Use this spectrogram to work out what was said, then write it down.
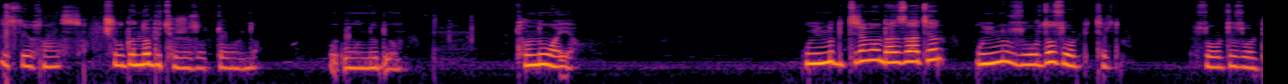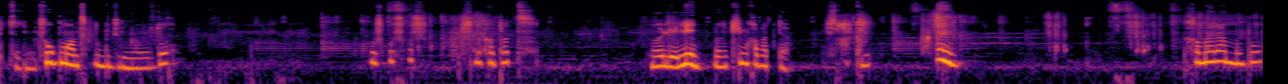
İstiyorsanız. Çılgında bitiririz hatta oyunu. Oyunu diyorum. Turnuvayı. Oyunu bitiremem. Ben zaten oyunu zorda zor bitirdim. Zorda zor bitirdim. Çok mantıklı bir cümle oldu. Koş koş koş. Şunu kapat. Öyle lan. Bunu kim kapattı? İşte arkam. Kamera mı bu?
